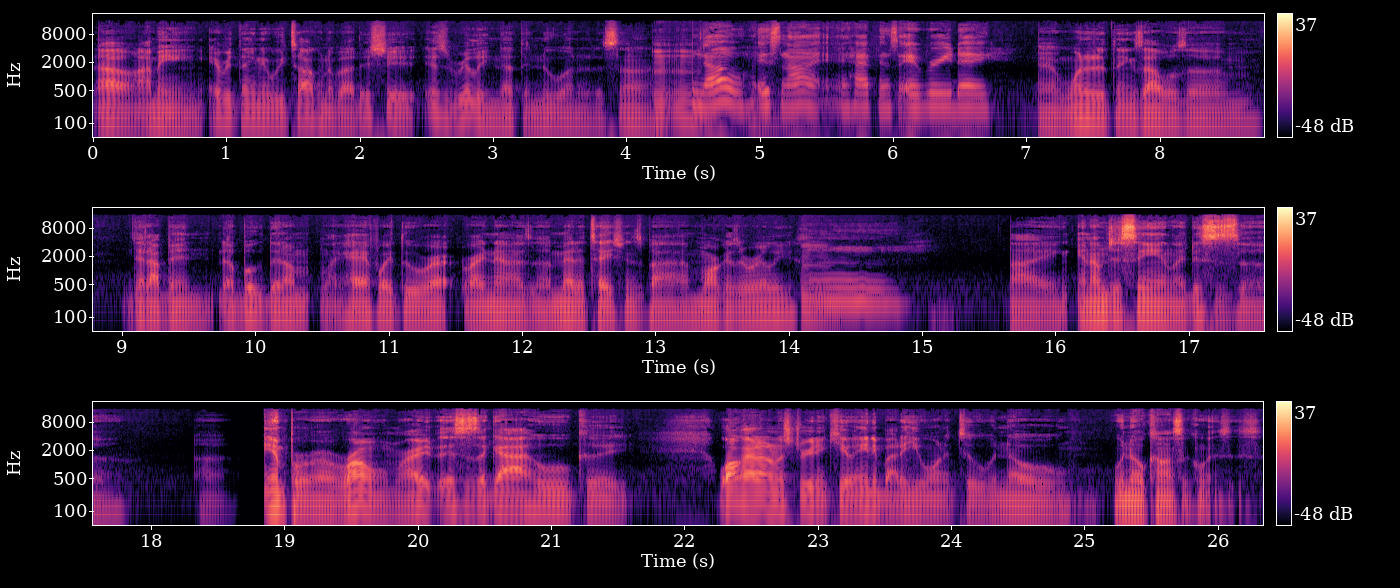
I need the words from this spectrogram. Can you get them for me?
No, I mean everything that we talking about. This shit is really nothing new under the sun. No, it's not. It happens every day. And one of the things I was um that I've been a book that I'm like halfway through right, right now is uh, Meditations by Marcus Aurelius. Mm. Like, and I'm just seeing like this is a, a emperor of Rome, right? This is a guy who could walk out on the street and kill anybody he wanted to with no with no consequences.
